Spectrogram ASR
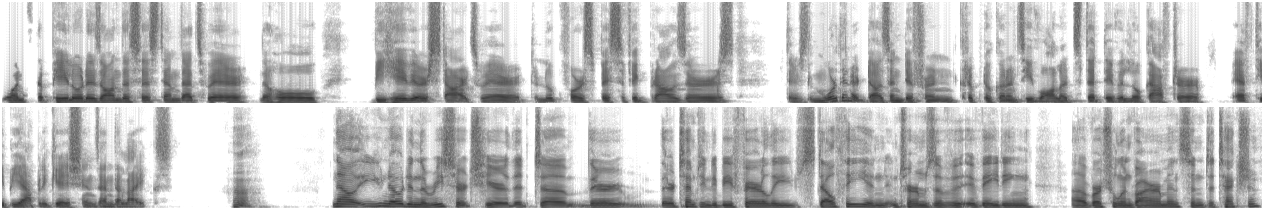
Once the payload is on the system, that's where the whole behavior starts, where to look for specific browsers, there's more than a dozen different cryptocurrency wallets that they will look after, FTP applications and the likes. Huh. Now, you note in the research here that uh, they're they're attempting to be fairly stealthy in, in terms of evading uh, virtual environments and detection.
